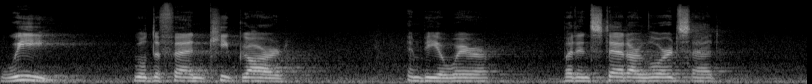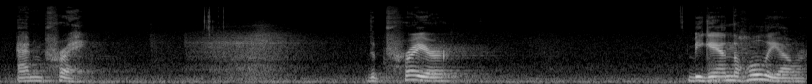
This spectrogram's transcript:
We will defend, keep guard, and be aware. But instead, our Lord said, and pray. The prayer began the holy hour.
